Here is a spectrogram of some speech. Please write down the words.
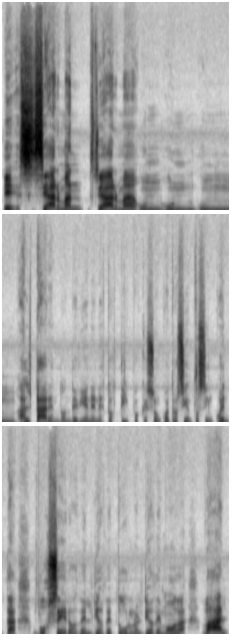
eh, se, arman, se arma un, altar en donde vienen estos tipos que son 450 voceros del dios de turno, el dios de moda, Baal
